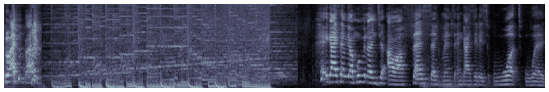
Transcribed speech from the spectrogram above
be right back. Hey guys, and we are moving on to our first segment. And guys, it is what were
